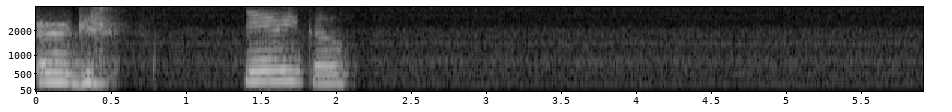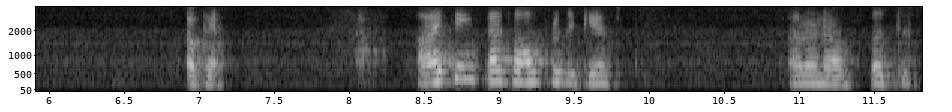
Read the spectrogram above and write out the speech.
Erg. There you go. Okay. I think that's all for the gifts. I don't know. Let's just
